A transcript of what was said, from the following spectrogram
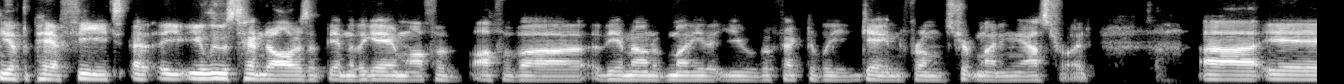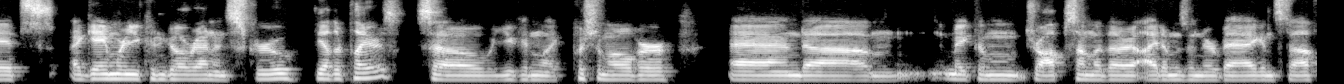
you have to pay a fee. To, uh, you lose ten dollars at the end of the game off of off of uh, the amount of money that you've effectively gained from strip mining the asteroid. Uh, it's a game where you can go around and screw the other players. So you can like push them over, and um, make them drop some of their items in their bag and stuff.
